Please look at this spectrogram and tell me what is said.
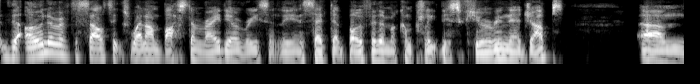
the owner of the Celtics went on Boston radio recently and said that both of them are completely secure in their jobs. Um,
